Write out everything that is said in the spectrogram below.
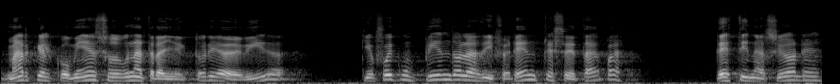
marca el comienzo de una trayectoria de vida que fue cumpliendo las diferentes etapas, destinaciones,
